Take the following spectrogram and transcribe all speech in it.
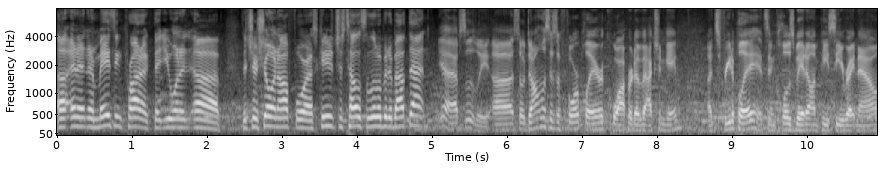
uh, and an amazing product that you want uh, that you're showing off for us. Can you just tell us a little bit about that? Yeah, absolutely. so Dauntless is a four-player cooperative action game. It's free to play. It's in closed beta on PC right now.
